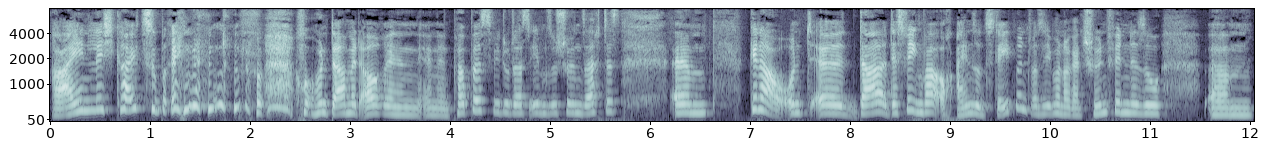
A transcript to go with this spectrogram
Reinlichkeit zu bringen und damit auch in, in den Purpose, wie du das eben so schön sagtest. Ähm, genau. Und äh, da, deswegen war auch ein so ein Statement, was ich immer noch ganz schön finde, so, ähm,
